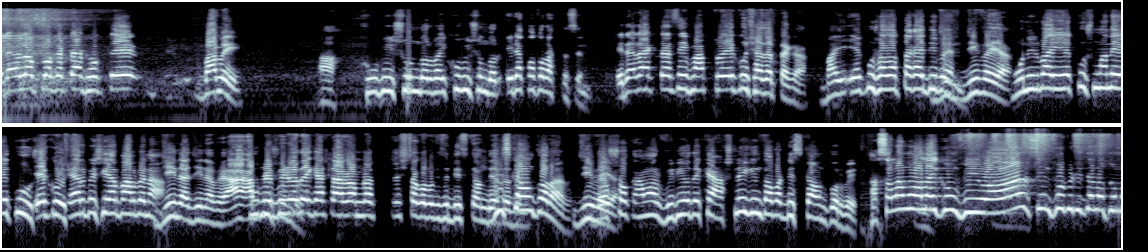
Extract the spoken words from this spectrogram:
এটা হলো পকেটটা ঢুকতে বামে। আহ। খুবই সুন্দর ভাই খুবই সুন্দর। এটা কত রাখতেছেন? এটা রাখতেছি মাত্র একুশ হাজার টাকা। ভাই একুশ হাজার টাকায় দিবেন? জি ভাইয়া। মনির ভাই একুশ মানে একুশ। 21 এর বেশি আর পারবে না। জি না জি না ভাই আপনার ভিডিও দেখে আসলে আরও আমরা চেষ্টা করব কিছু ডিসকাউন্ট ডিসকাউন্ট করার? জি ভাইয়া। দর্শক আমার ভিডিও দেখে আসলেই কিন্তু আবার ডিসকাউন্ট করবে। আসসালামু আলাইকুম ভিউয়ার্স ইনফোবিডিতে নতুন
